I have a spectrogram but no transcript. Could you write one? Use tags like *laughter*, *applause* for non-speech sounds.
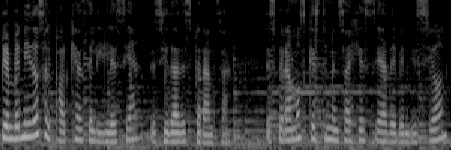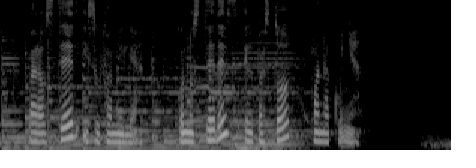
Bienvenidos al podcast de la Iglesia de Ciudad Esperanza. Esperamos que este mensaje sea de bendición para usted y su familia. Con ustedes, el pastor Juan Acuña.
